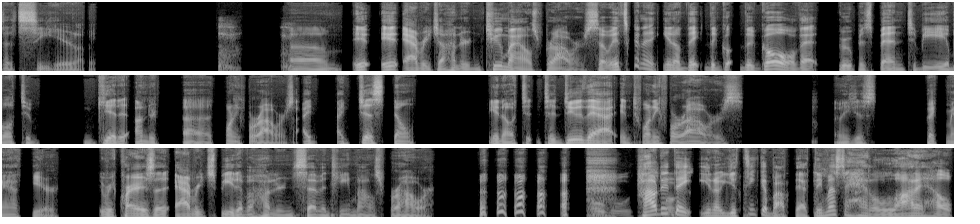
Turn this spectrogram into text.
let's see here. Let me. Um, it it averaged 102 miles per hour. So it's gonna, you know, they, the the goal of that group has been to be able to get it under uh 24 hours. I I just don't, you know, to to do that in 24 hours. Let me just quick math here. It requires an average speed of 117 miles per hour. Oh, How did they, you know, you think about that. They must have had a lot of help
